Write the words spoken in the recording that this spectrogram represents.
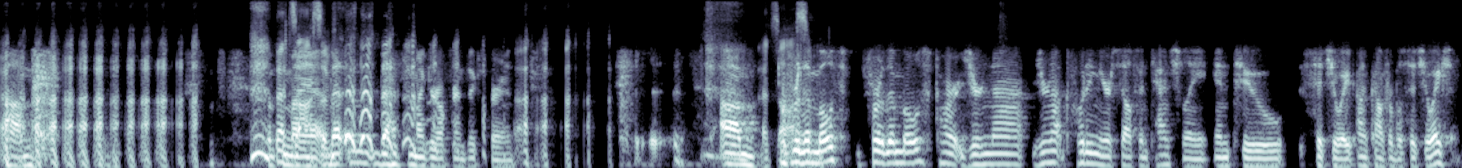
Um, that's my, awesome. That, that's my girlfriend's experience. Um, That's awesome. for the most for the most part, you're not you're not putting yourself intentionally into situate uncomfortable situations.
